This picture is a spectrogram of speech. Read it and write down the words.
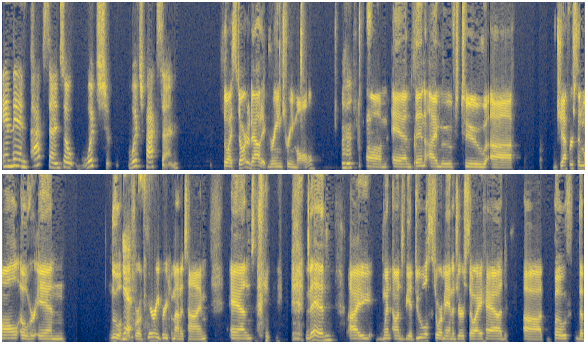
and then PacSun. So which which PacSun? so i started out at green tree mall Uh-huh. um, and then i moved to uh, jefferson mall over in louisville Yes. for a very brief amount of time and then I went on to be a dual store manager. So I had uh, both the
